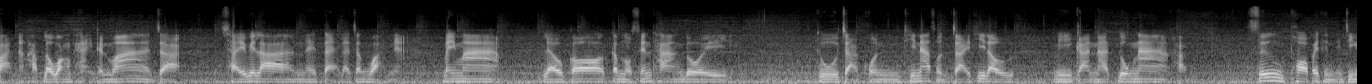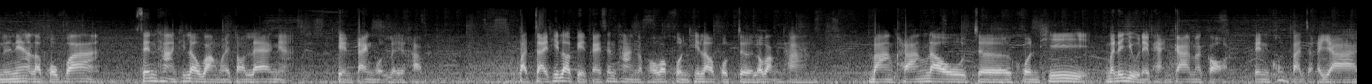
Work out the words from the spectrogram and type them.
ปั่นนะครับเราวางแผนกันว่าจะใช้เวลาในแต่ละจังหวัดเนี่ยไม่มาก แล้วก็กำหนดเส้นทางโดยดูจากคนที่น่าสนใจที่เรามีการนัดล่วงหน้าครับ ซึ่งพอไปถึงจริงๆแล้วเนี่ยเราพบว่าเส้นทางที่เราวางไว้ตอนแรกเนี่ยเปลี่ยนแปลงหมดเลยครับ ปัจจัยที่เราเปลี่ยนแปลงเส้นทางก็เพราะว่าคนที่เราพบเจอระหว่างทาง บางครั้งเราเจอคนที่ไม่ได้อยู่ในแผนการมาก่อน เป็นคนปั่นจักรยาน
